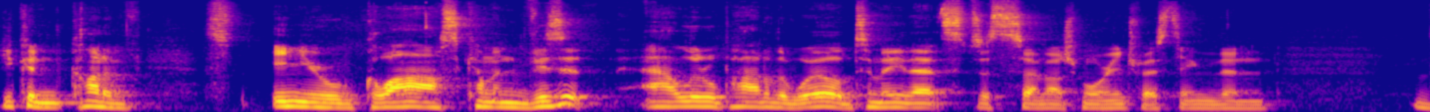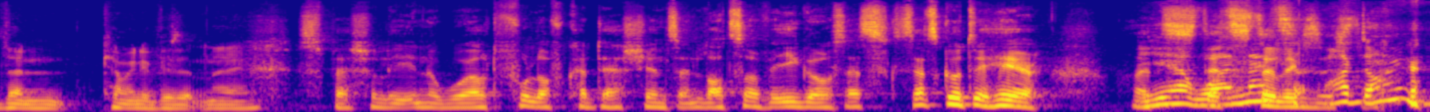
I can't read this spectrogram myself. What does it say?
you can kind of in your glass come and visit our little part of the world to me that's just so much more interesting than than coming to visit me especially in a world full of Kardashians and lots of egos. That's that's good to hear. That's, yeah, well, that still exists. I don't.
